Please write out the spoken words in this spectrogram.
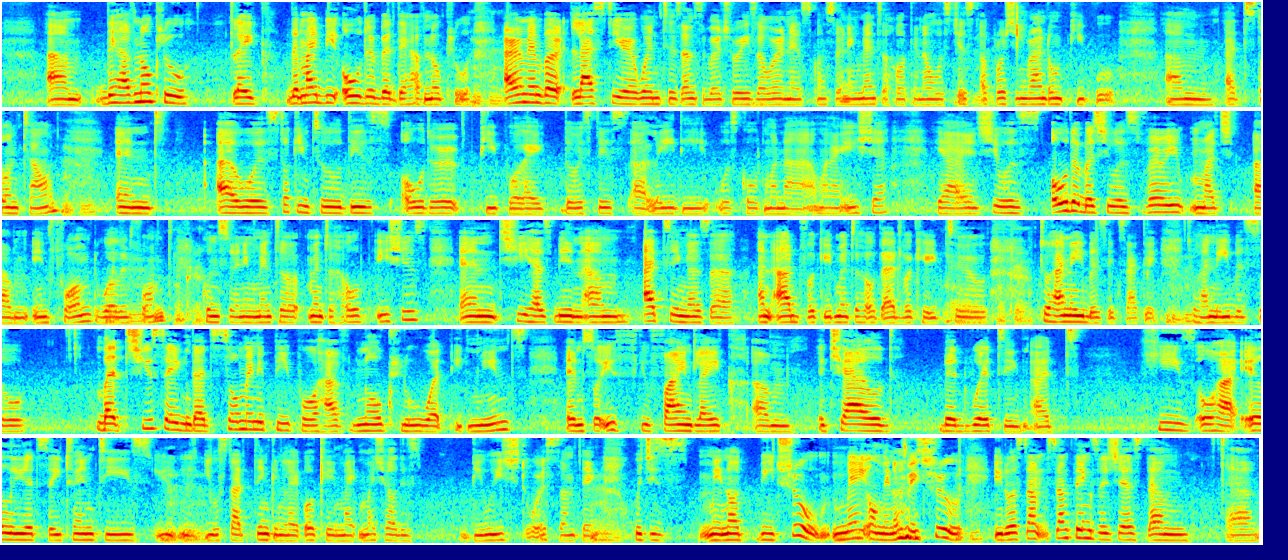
um, they have no clue. Like they might be older, but they have no clue. I remember last year I went to Zanzibar to raise awareness concerning mental health, and I was just approaching random people um, at Stone Town, and I was talking to these older people. Like there was this uh, lady was called Mana Mana Isha, yeah, and she was older, but she was very much um, informed, well informed Okay. concerning mental mental health issues, and she has been um, acting as a an advocate, mental health advocate to Oh, okay. to her neighbors exactly to her neighbors. So but she's saying that so many people have no clue what it means. And so if you find like um, a child bedwetting at his or her early let's say 20s you you start thinking like okay my, my child is bewitched or something which is may not be true may or may not be true. You know some some things are just um uh,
